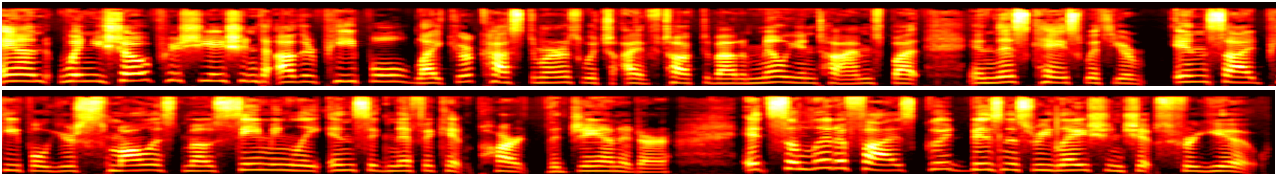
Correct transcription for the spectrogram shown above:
And when you show appreciation to other people, like your customers, which I've talked about a million times, but in this case, with your inside people, your smallest, most seemingly insignificant part, the janitor, it solidifies good business relationships for you.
